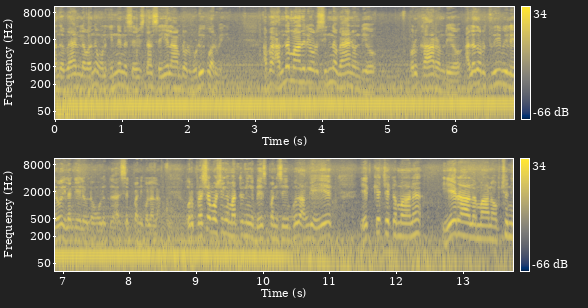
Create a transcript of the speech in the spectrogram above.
அந்த வேனில் வந்து உங்களுக்கு என்னென்ன சர்வீஸ் தான் செய்யலாம்ன்ற ஒரு முடிவுக்கு வருவீங்க. அப்போ அந்த மாதிரி ஒரு சின்ன வேன் உண்டியோ ஒரு கார் உண்டியோ அல்லது ஒரு த்ரீ வீலையோ இலங்கையில் உள்ளவங்களுக்கு செட் பண்ணி கொள்ளலாம். ஒரு ப்ரெஷர் வாஷிங்கை மட்டும் நீங்கள் பேஸ் பண்ணி செய்யும்போது அங்கே ஏ எக்கச்சக்கமான ஏராளமான ஆப்ஷன்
